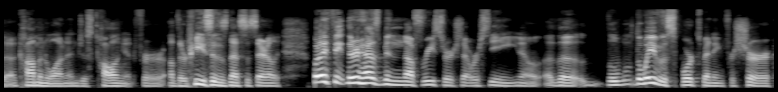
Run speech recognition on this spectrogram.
uh, common one and just calling it for other reasons necessarily but i think there has been enough research that we're seeing you know the the, the wave of sports betting for sure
